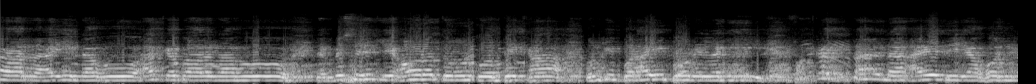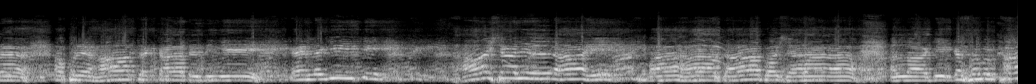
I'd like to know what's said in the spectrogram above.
फलम्मा राइनहु अकबरनहु जब मिस्र की औरत उनको देखा, उनकी बड़ाई बोलने लगी। अपने हाथ काट दिए। कहने लगी कि अल्लाह की कसम खा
